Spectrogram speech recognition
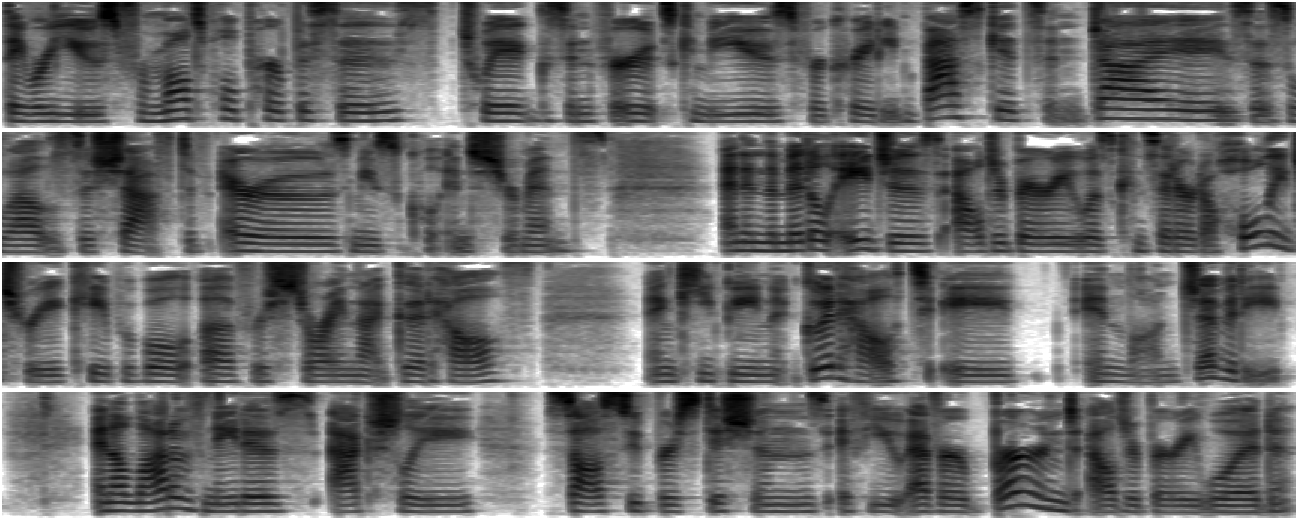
they were used for multiple purposes. Twigs and fruits can be used for creating baskets and dyes, as well as the shaft of arrows, musical instruments. And in the Middle Ages, elderberry was considered a holy tree capable of restoring that good health and keeping good health to aid in longevity. And a lot of natives actually saw superstitions if you ever burned elderberry wood,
